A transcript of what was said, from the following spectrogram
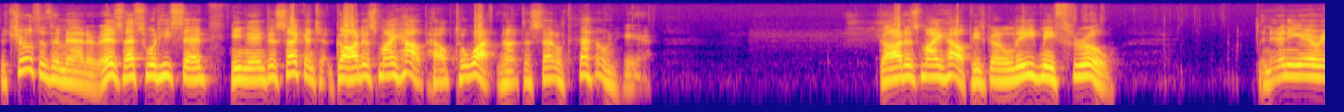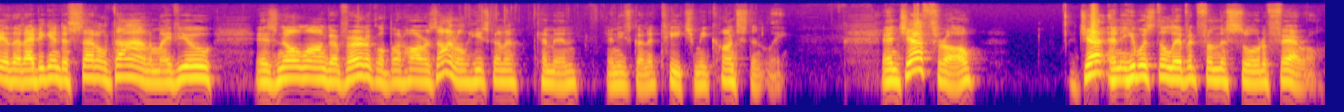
The truth of the matter is, that's what he said. He named his second. God is my help. Help to what? Not to settle down here. God is my help. He's going to lead me through. In any area that I begin to settle down and my view is no longer vertical but horizontal, He's going to come in and He's going to teach me constantly. And Jethro, Je- and he was delivered from the sword of Pharaoh.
